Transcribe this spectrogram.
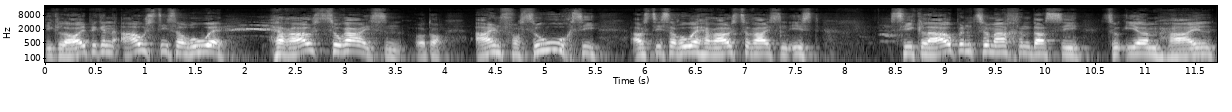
die Gläubigen aus dieser Ruhe herauszureißen oder ein Versuch, sie aus dieser Ruhe herauszureißen, ist, sie glauben zu machen, dass sie zu ihrem Heil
